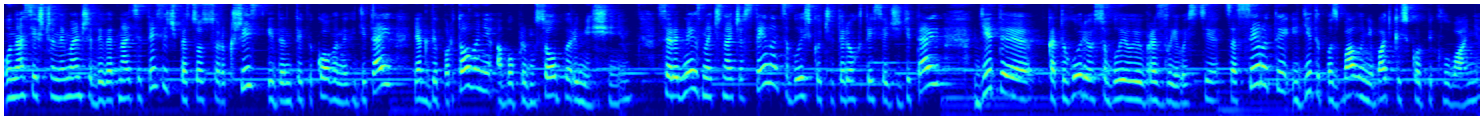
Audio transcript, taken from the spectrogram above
у нас є щонайменше 19 тисяч 546 ідентифікованих дітей як депортовані або примусово переміщені. Серед них значна частина це близько 4 тисяч дітей, діти в категорії особливої вразливості. Це сироти і діти позбавлені батьківського піклування.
